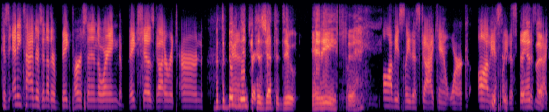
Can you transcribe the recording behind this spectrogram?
Because anytime there's another big person in the ring, the Big Show's got to return. But the big Yeah. ninja has yet to do anything. obviously this guy can't work. Obviously this, this, guy can't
